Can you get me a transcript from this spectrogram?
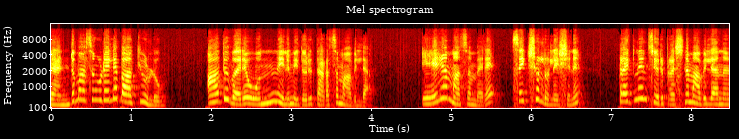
രണ്ടു മാസം കൂടെയല്ലേ ബാക്കിയുള്ളൂ. അതുവരെ ഒന്നിനും ഇതൊരു തടസ്സമാവില്ല. ഏഴാം മാസം വരെ സെക്ഷൽ റിലേഷന് പ്രഗ്നൻസി ഒരു പ്രശ്നമാവില്ല എന്ന്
